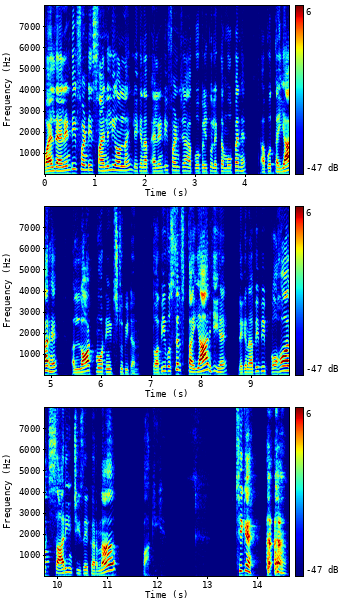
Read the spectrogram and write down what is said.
While the L fund is finally online लेकिन अब एल फंड जो है, अब वो बिल्कुल एकदम ओपन है, अब वो तैयार है a lot more needs to be done तो अभी वो सिर्फ़ तैयार ही है, लेकिन अभी भी बहुत सारी चीज़ें करना बाकी है। ठीक है?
